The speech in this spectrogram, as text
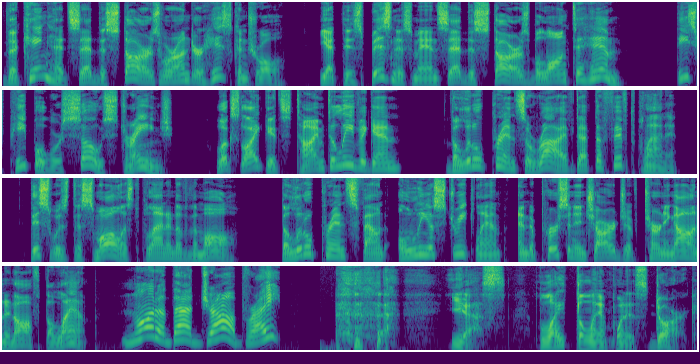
The king had said the stars were under his control, yet this businessman said the stars belonged to him. These people were so strange. Looks like it's time to leave again. The little prince arrived at the fifth planet. This was the smallest planet of them all. The little prince found only a street lamp and a person in charge of turning on and off the lamp. Not a bad job, right? Yes, light the lamp when it's dark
